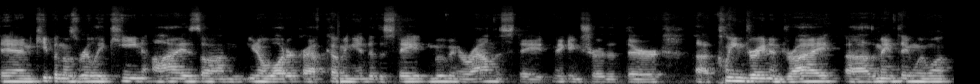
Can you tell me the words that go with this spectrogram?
and keeping those really keen eyes on you know watercraft coming into the state, moving around the state, making sure that they're uh, clean, drain, and dry. Uh, the main thing we want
